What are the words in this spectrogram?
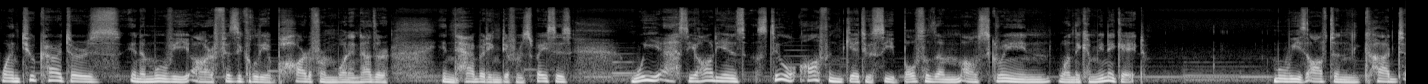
When two characters in a movie are physically apart from one another, inhabiting different spaces, we as the audience still often get to see both of them on screen when they communicate. Movies often cut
